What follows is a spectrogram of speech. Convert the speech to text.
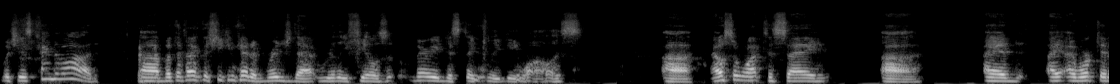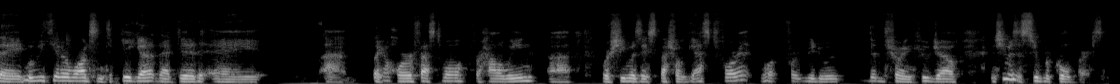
which is kind of odd. Uh, but the fact that she can kind of bridge that really feels very distinctly Dee Wallace. Uh, I also want to say, uh, I had I, I worked at a movie theater once in Topeka that did a uh, like a horror festival for Halloween, uh, where she was a special guest for it for we do did showing Cujo, and she was a super cool person,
